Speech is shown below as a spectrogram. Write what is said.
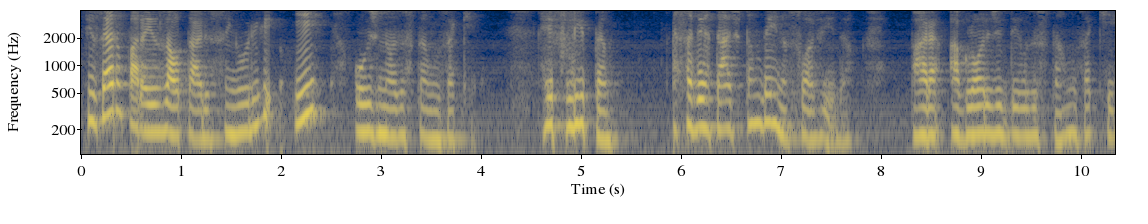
fizeram para exaltar o Senhor e, e hoje nós estamos aqui. Reflita essa verdade também na sua vida. Para a glória de Deus estamos aqui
